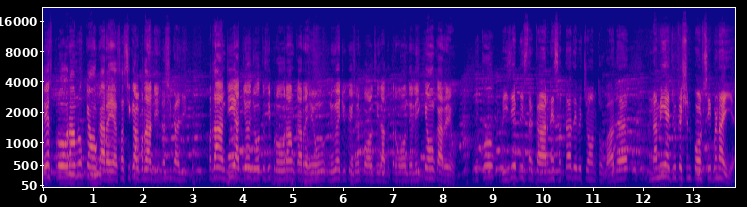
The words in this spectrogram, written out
ਇਸ ਪ੍ਰੋਗਰਾਮ ਨੂੰ ਕਿਉਂ ਕਰ ਰਹੇ ਆ? ਸਤਿ ਸ਼੍ਰੀ ਅਕਾਲ ਪ੍ਰਧਾਨ ਜੀ। ਸਤਿ ਸ਼੍ਰੀ ਅਕਾਲ ਜੀ। ਪ੍ਰਧਾਨ ਜੀ ਅੱਜ ਜੋ ਤੁਸੀਂ ਪ੍ਰੋਗਰਾਮ ਕਰ ਰਹੇ ਹੋ ਨਿਊ ਐਜੂਕੇਸ਼ਨ ਪਾਲਿਸੀ ਰੱਦ ਕਰਵਾਉਣ ਦੇ ਲਈ ਕਿਉਂ ਕਰ ਰਹੇ ਹੋ? ਦੇਖੋ ਬੀਜੇਪੀ ਸਰਕਾਰ ਨੇ ਸੱਤਾ ਦੇ ਵਿੱਚ ਆਉਣ ਤੋਂ ਬਾਅਦ ਨਵੀਂ ਐਜੂਕੇਸ਼ਨ ਪਾਲਿਸੀ ਬਣਾਈ ਹੈ।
